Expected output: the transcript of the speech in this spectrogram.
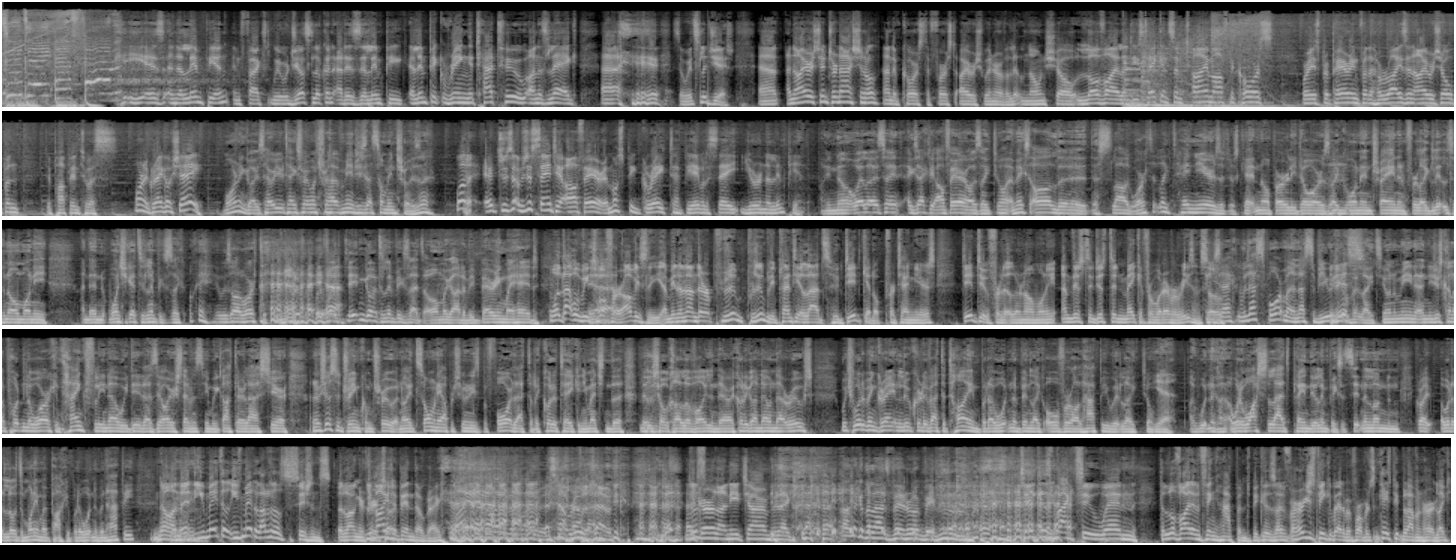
Today FM. He is an Olympian. In fact, we were just looking at his Olympic Olympic ring tattoo on his leg, uh, so it's legit. Uh, an Irish international, and of course, the first Irish winner of a little-known show, Love Island. He's taken some time off the course, where he's preparing for the Horizon Irish Open to pop into us. Morning, Greg O'Shea. Morning, guys. How are you? Thanks very much for having me. And geez, that's some intro, isn't it? Well, it just, I was just saying to you off air, it must be great to be able to say you're an Olympian. I know. Well, I was saying exactly off air. I was like, "Do you know, it makes all the the slog worth it. Like ten years of just getting up early doors, like mm. going in training for like little to no money, and then once you get to the Olympics, it's like, okay, it was all worth it. But if, but if I didn't go to Olympics, lads, oh my god, I'd be burying my head. Well, that would be Yeah. tougher, obviously. I mean, and then there are presum- presumably plenty of lads who did get up for 10 years, did do for little or no money, and just, they just didn't make it for whatever reason. So Exactly. Well, that's sport, man. That's the beauty It of it. Like, do you know what I mean? And you just kind of put in the work. And thankfully, now we did as the Irish Sevens team. We got there last year, and it was just a dream come true. And I had so many opportunities before that that I could have taken. You mentioned the little mm. show called Love Island. There, I could have gone down that route, which would have been great and lucrative at the time. But I wouldn't have been like overall happy with like, you know, Yeah. I wouldn't have gone. I would have watched the lads playing the Olympics and sitting in London. Great. I would have loads of money in my pocket, but I wouldn't have been happy. No, and then you made the, you've made a lot of those decisions along your You career. might So- have been though, Greg. Let's not rule it out. a girl on each arm, be like, "Oh, look at the lads playing rugby." Hmm. Take us back to when the Love Island thing happened because I've heard you speak about it before, but in case people haven't heard, like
